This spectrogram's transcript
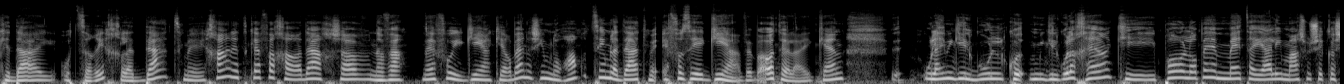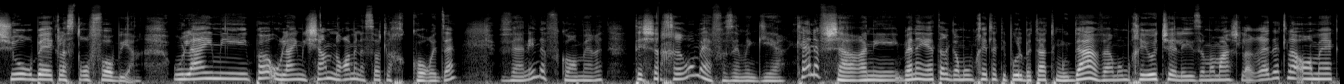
כדאי או צריך לדעת מהיכן התקף החרדה עכשיו נבע, מאיפה הוא הגיע. כי הרבה אנשים נורא רוצים לדעת מאיפה זה הגיע, ובאות אליי, כן? אולי מגלגול, מגלגול אחר, כי פה לא באמת היה לי משהו שקשור בקלסטרופוביה. אולי מפה, אולי משם, נורא מנסות לחקור את זה. ואני דווקא אומרת, תשחררו מאיפה זה מגיע. כן אפשר, אני בין היתר גם מומחית לטיפול בתת-מודע, והמומחיות שלי זה ממש לרדת לעומק,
